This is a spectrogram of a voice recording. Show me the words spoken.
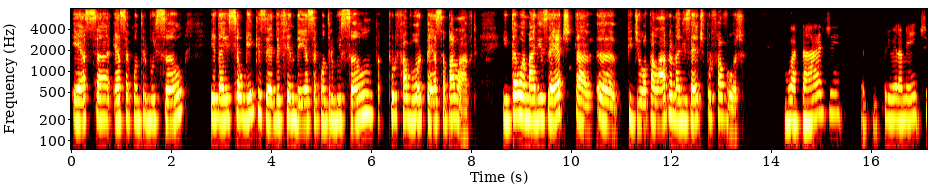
essa, essa contribuição e daí, se alguém quiser defender essa contribuição, por favor, peça a palavra. Então, a Marisete tá, uh, pediu a palavra. Marisete, por favor. Boa tarde. Primeiramente,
